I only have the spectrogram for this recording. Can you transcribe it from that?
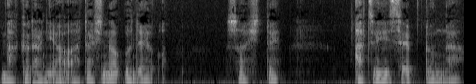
枕には私の腕を、そして熱い接吻が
